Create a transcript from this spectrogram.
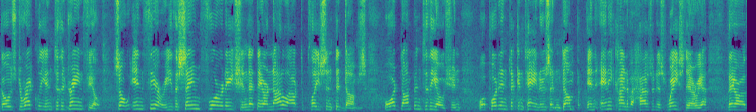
goes directly into the drain field. So in theory, the same fluoridation that they are not allowed to place into dumps or dump into the ocean or put into containers and dump in any kind of a hazardous waste area, they are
